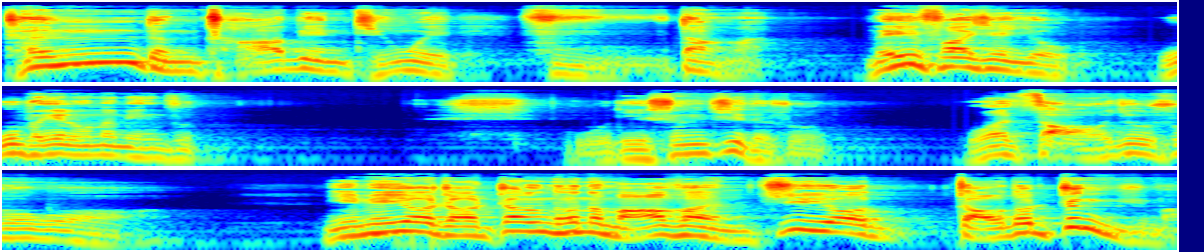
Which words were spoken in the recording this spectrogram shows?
臣等查遍廷尉府档案，没发现有吴培龙的名字。”武帝生气地说：“我早就说过。”你们要找张汤的麻烦，就要找到证据嘛。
